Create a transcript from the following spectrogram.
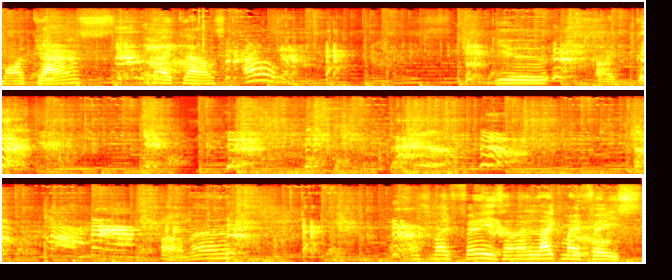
More clowns. Hi, clowns. Oh! You are dead. Oh man. That's my face and I like my face.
